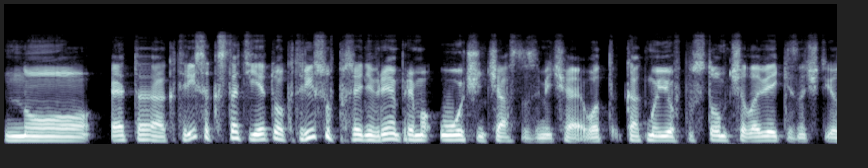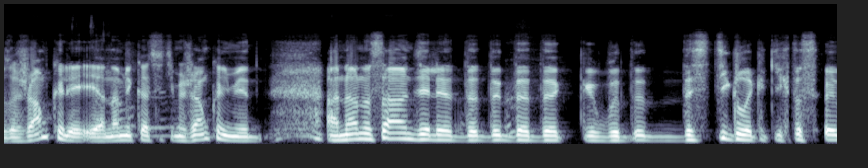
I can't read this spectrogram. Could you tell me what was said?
Но эта актриса, кстати, эту актрису в последнее время прямо очень часто замечаю. Вот как мы ее в пустом человеке, значит, ее зажамкали, и она, мне кажется, этими жамками, она на самом деле д -д -д -д как бы достигла каких-то, э,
